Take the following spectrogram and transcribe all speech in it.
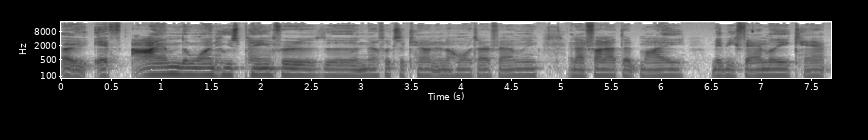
uh, if I am the one who's paying for the Netflix account and the whole entire family, and I find out that my maybe family can't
